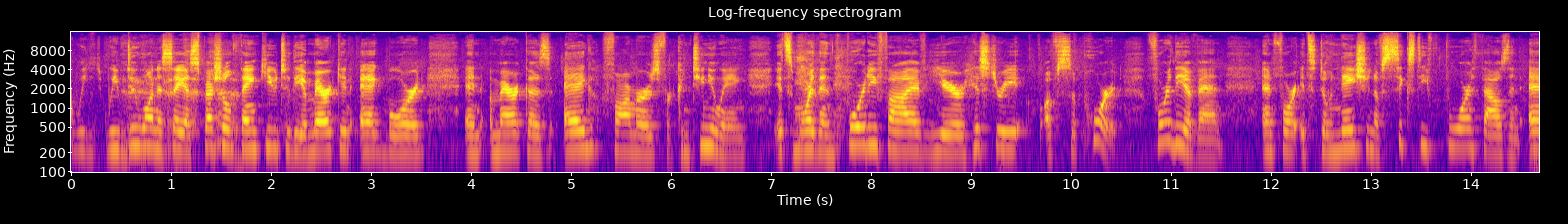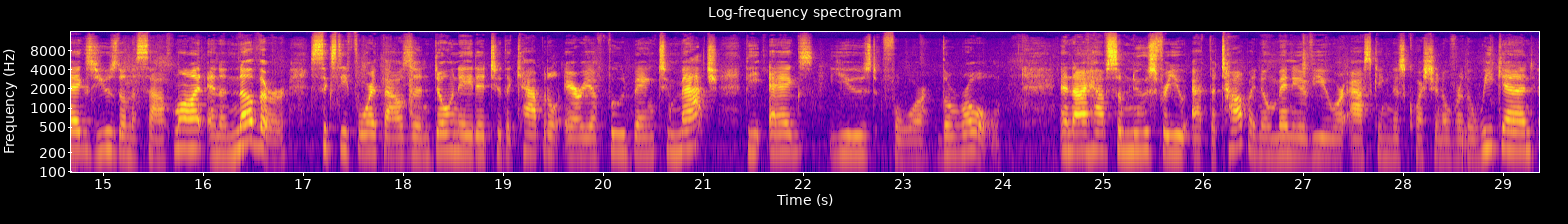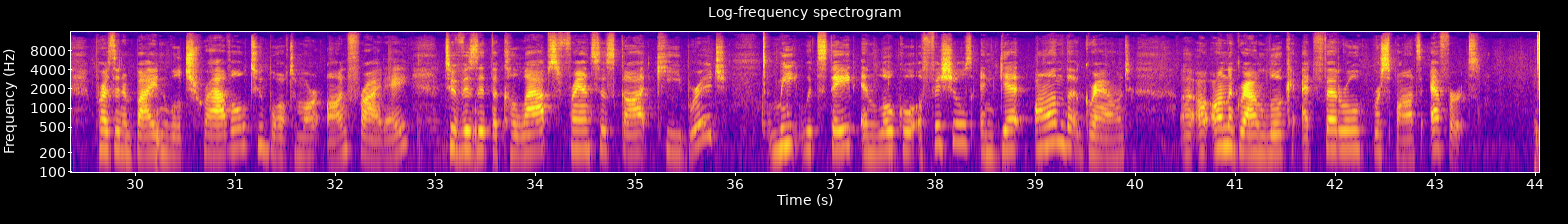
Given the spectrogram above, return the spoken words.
We, we do want to say a special thank you to the American Egg Board and America's egg farmers for continuing its more than 45 year history of support for the event and for its donation of 64,000 eggs used on the South Lawn and another 64,000 donated to the Capital Area Food Bank to match the eggs used for the roll. And I have some news for you at the top. I know many of you are asking this question over the weekend. President Biden will travel to Baltimore on Friday to visit the collapsed Francis Scott Key Bridge, meet with state and local officials, and get on the ground, uh, on the ground look at federal response efforts.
